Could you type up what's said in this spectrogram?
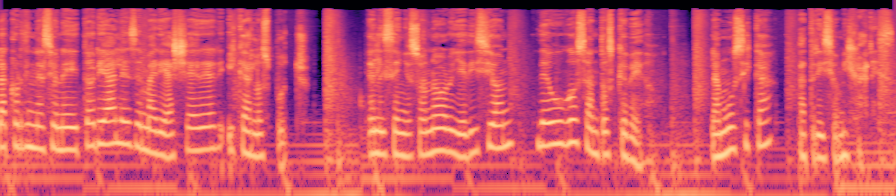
La coordinación editorial es de María Scherer y Carlos Puch. El diseño sonoro y edición de Hugo Santos Quevedo. La música, Patricio Mijares.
